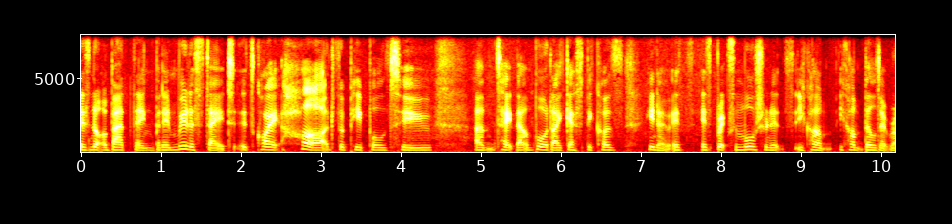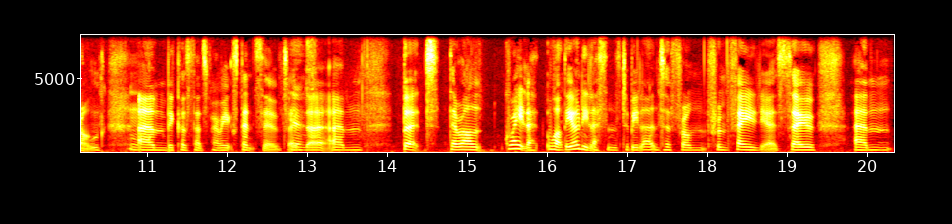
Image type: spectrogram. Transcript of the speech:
is not a bad thing, but in real estate, it's quite hard for people to. Um, take that on board, I guess, because you know it's it's bricks and mortar, and it's you can't you can't build it wrong, Mm. um, because that's very expensive. And Yes. uh, um, but there are great, le- well, the only lessons to be learned are from from failure. So, um,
